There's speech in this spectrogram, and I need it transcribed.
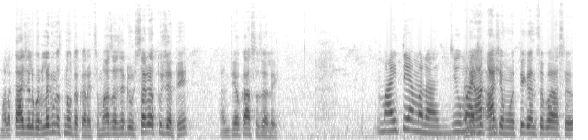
मला काजलवर लग्नच नव्हतं करायचं. माझा जग सगळ्यात तुझ्यात आहे. आणि तेव्हा का असं झालंय? माहिती आहे मला जीव आणि माझ्या आ- अशामुळे तिघांचं बा असं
